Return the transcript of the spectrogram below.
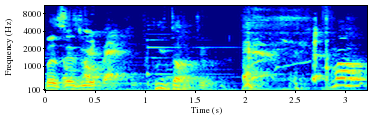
but since we're back. Who you talking to? Mama.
